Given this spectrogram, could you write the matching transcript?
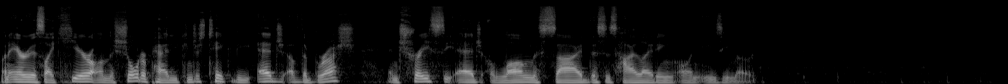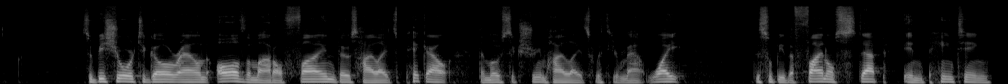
On areas like here on the shoulder pad, you can just take the edge of the brush and trace the edge along the side. This is highlighting on easy mode. So be sure to go around all of the model, find those highlights, pick out the most extreme highlights with your matte white. This will be the final step in painting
